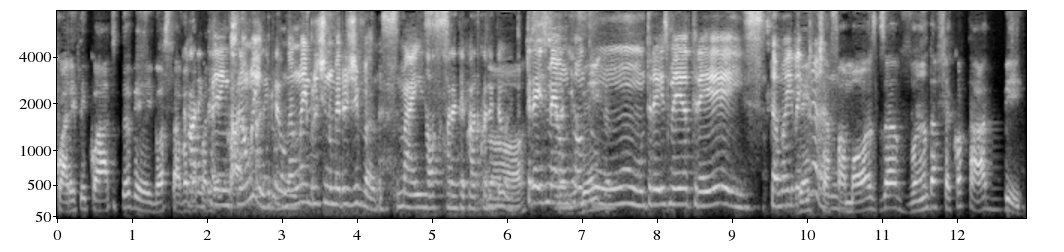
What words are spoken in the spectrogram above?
44 também, gostava 44, da 44. Gente, não lembro, 48. não lembro de números de vans, mas... Nossa, 44, 48. 361.1, 363, estamos aí lembrando. Gente, a famosa van da Fecotab.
